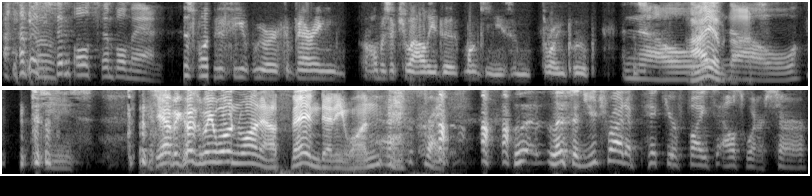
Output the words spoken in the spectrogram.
I'm a oh. simple, simple man. Just wanted to see if we were comparing homosexuality to monkeys and throwing poop. No, I am no. Jeez. Yeah, because we wouldn't want to offend anyone. right. L- listen, you try to pick your fights elsewhere, sir.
